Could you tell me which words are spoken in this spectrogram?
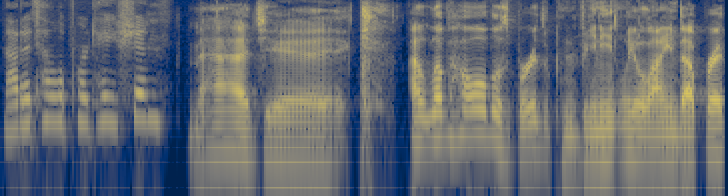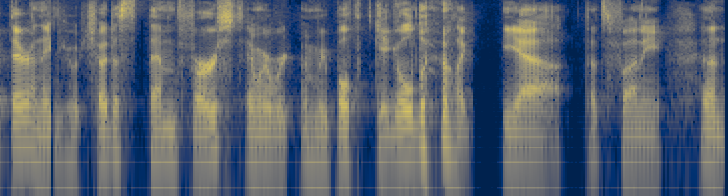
not a teleportation. Magic. I love how all those birds were conveniently lined up right there, and they showed us them first, and we were and we both giggled like, "Yeah, that's funny." And then,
